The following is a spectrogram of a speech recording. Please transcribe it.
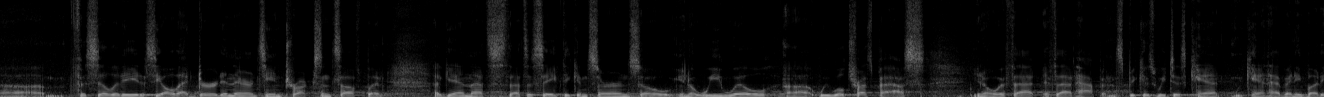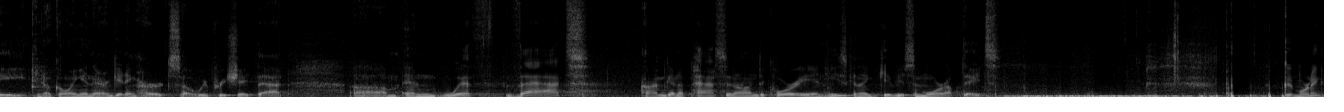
um, facility to see all that dirt in there and seeing trucks and stuff, but again, that's that's a safety concern. So you know, we will uh, we will trespass, you know, if that if that happens because we just can't we can't have anybody you know going in there and getting hurt. So we appreciate that. Um, and with that. I'm going to pass it on to Corey, and he's going to give you some more updates. Good morning.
